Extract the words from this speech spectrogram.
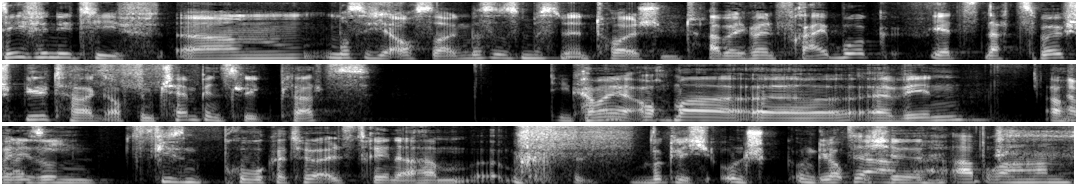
Definitiv, ähm, muss ich auch sagen. Das ist ein bisschen enttäuschend. Aber ich meine, Freiburg jetzt nach zwölf Spieltagen auf dem Champions League Platz, die kann man ja auch mal äh, erwähnen. Auch Aber wenn die so einen fiesen Provokateur als Trainer haben, äh, wirklich un unglaubliche. Der Abraham.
